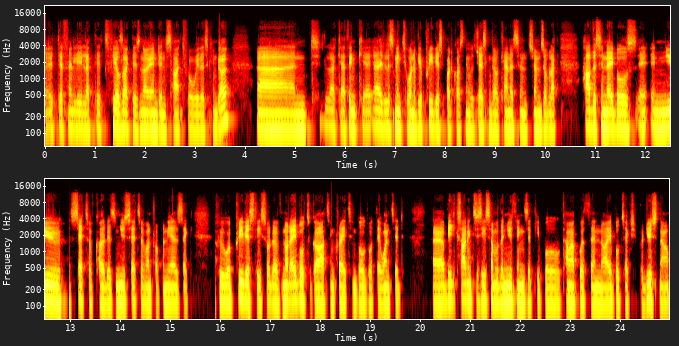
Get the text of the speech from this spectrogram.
It definitely like it feels like there's no end in sight for where this can go. And like I think uh, listening to one of your previous podcasting with Jason Calacanis in terms of like how this enables a, a, new set of coders, a new set of entrepreneurs, like who were previously sort of not able to go out and create and build what they wanted. Uh, be exciting to see some of the new things that people come up with and are able to actually produce now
